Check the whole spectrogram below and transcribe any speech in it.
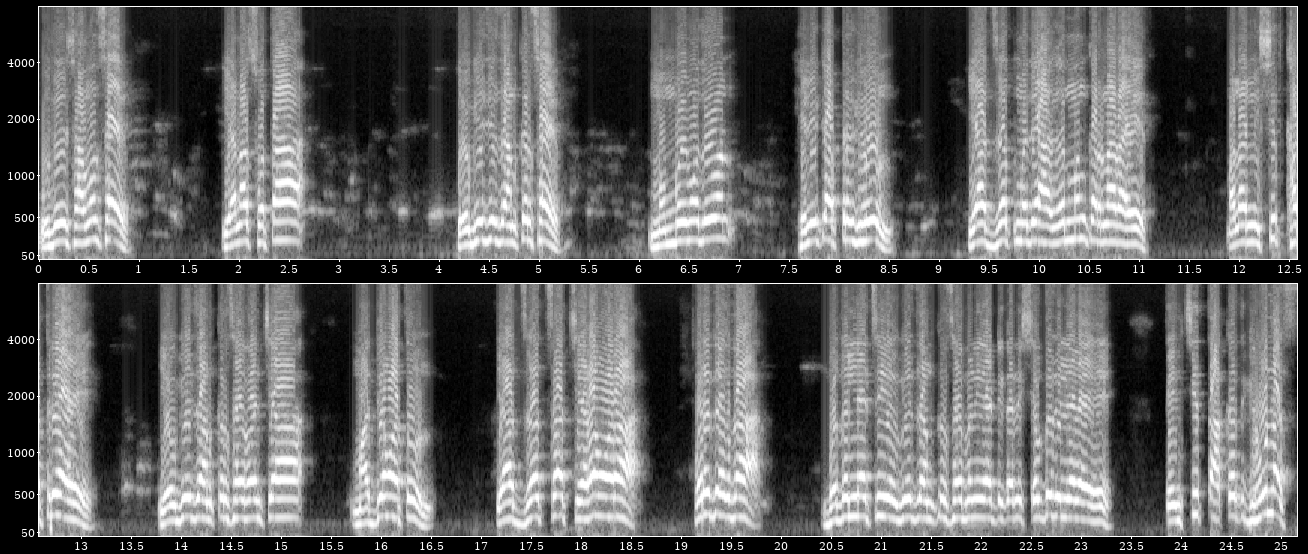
उदय सावंत साहेब यांना स्वतः योगेजी जानकर साहेब मुंबईमधून हेलिकॉप्टर घेऊन या जतमध्ये आगमन करणार आहेत. मला निश्चित खात्री आहे योगेश जानकर साहेबांच्या माध्यमातून या जतचा चेहरामोहरा परत एकदा बदलण्याचे योगेश जानकर साहेबांनी या ठिकाणी शब्द दिलेला आहे. त्यांची ताकद घेऊनच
